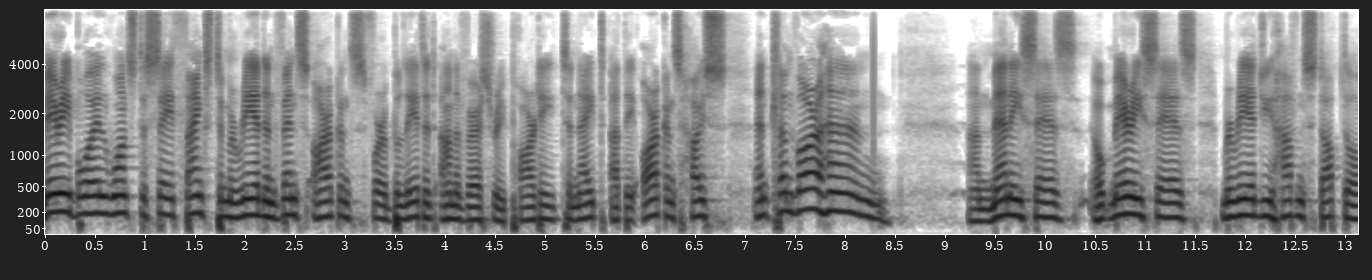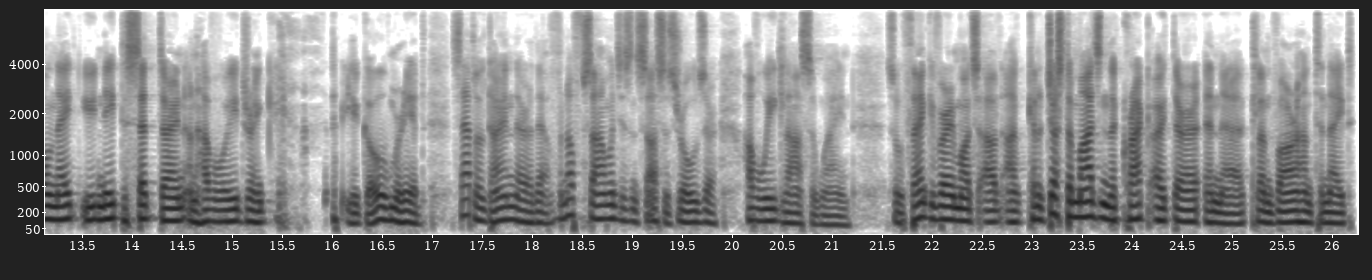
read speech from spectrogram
Mary Boyle wants to say thanks to Maria and Vince Arkins for a belated anniversary party tonight at the Arkins House in Clonvaraghan. And Many says, oh, Mary says, Maria, you haven't stopped all night. You need to sit down and have a wee drink. there you go, Maria. Settle down there. They have enough sandwiches and sausage rolls there. Have a wee glass of wine. So thank you very much. I, I can just imagine the crack out there in uh, tonight,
